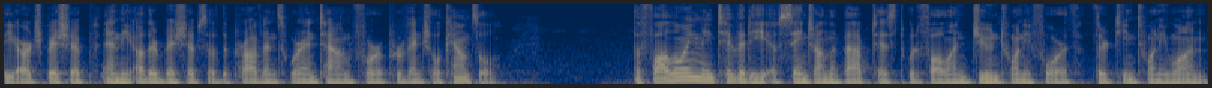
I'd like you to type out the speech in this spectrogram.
the archbishop, and the other bishops of the province were in town for a provincial council. The following nativity of St. John the Baptist would fall on June 24, 1321,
